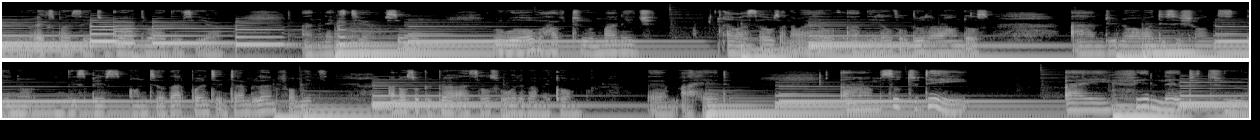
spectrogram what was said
you know experts to go out throughout this year and next year. So we will all have to manage ourselves and our health and the health of those around us and you know our decisions you know in this space until that point in time learn from it and also prepare ourselves for whatever may come um, ahead. Um, so today I feel led to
